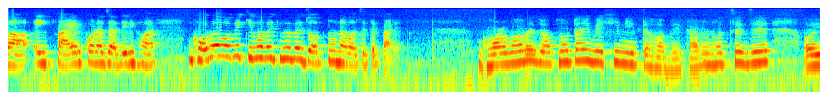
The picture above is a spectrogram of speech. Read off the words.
বা এই পায়ের করা যাদেরই হয় ঘরোয়াভাবে কীভাবে কীভাবে যত্ন নেওয়া যেতে পারে? ঘরোয়াভাবে যত্নটাই বেশি নিতে হবে। কারণ হচ্ছে যে ওই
